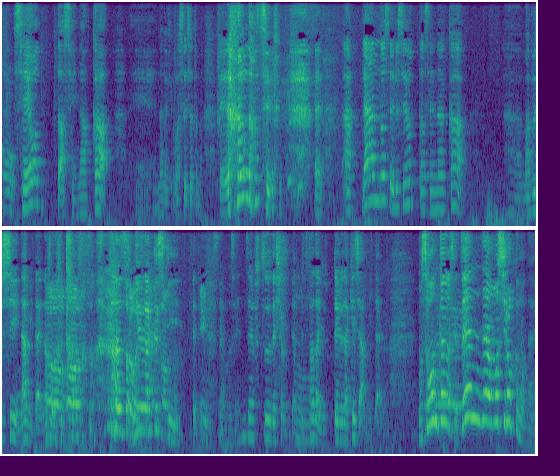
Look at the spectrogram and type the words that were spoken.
お背負った背中、えーなんだっけ？忘れちゃったな、えーランドセル、えーあランドセル背負った背中眩しいなみたいな感想感想、ね。学式で、いいやもう全然普通でしょみたいな、うん。別にただ言ってるだけじゃんみたいな。もうそんなのしか全然面白くもないし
